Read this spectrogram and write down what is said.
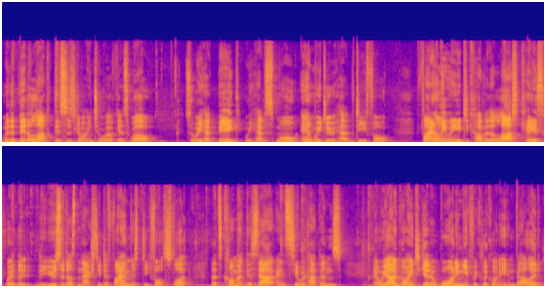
With a bit of luck, this is going to work as well. So we have big, we have small, and we do have default. Finally, we need to cover the last case where the, the user doesn't actually define this default slot. Let's comment this out and see what happens. And we are going to get a warning if we click on invalid.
